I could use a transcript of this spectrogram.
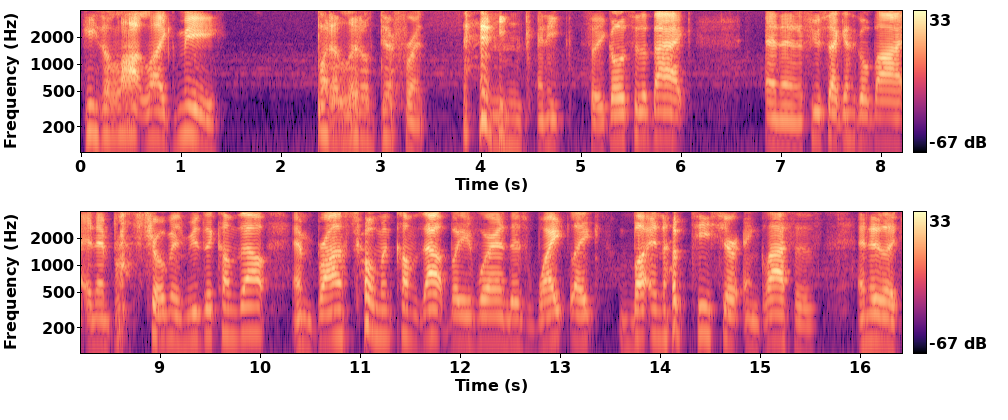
he's a lot like me, but a little different. and, he, and he, so he goes to the back, and then a few seconds go by, and then Braun Strowman's music comes out, and Braun Strowman comes out, but he's wearing this white, like, button up t shirt and glasses. And they're like,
